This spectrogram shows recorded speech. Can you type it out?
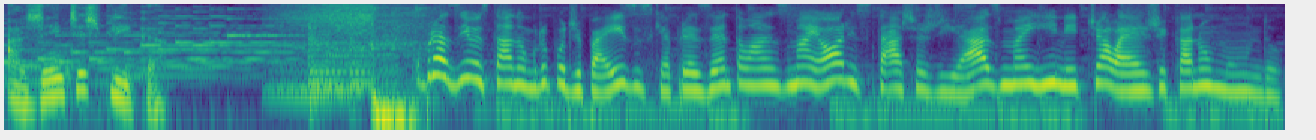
A gente explica. O Brasil está no grupo de países que apresentam as maiores taxas de asma e rinite alérgica no mundo.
